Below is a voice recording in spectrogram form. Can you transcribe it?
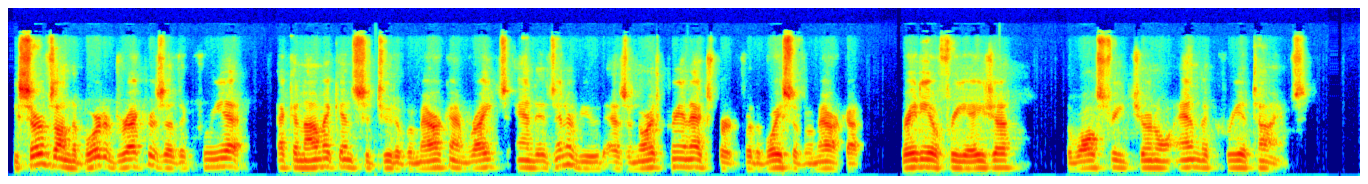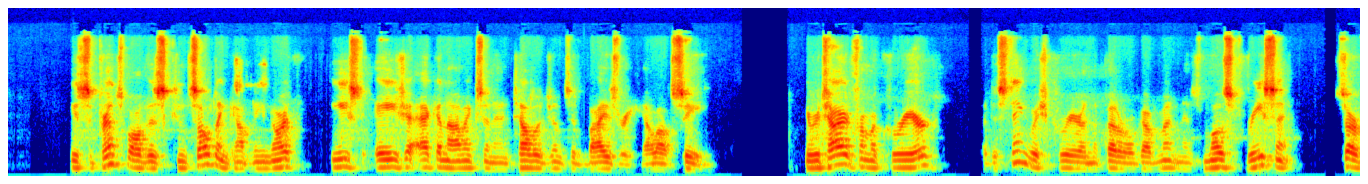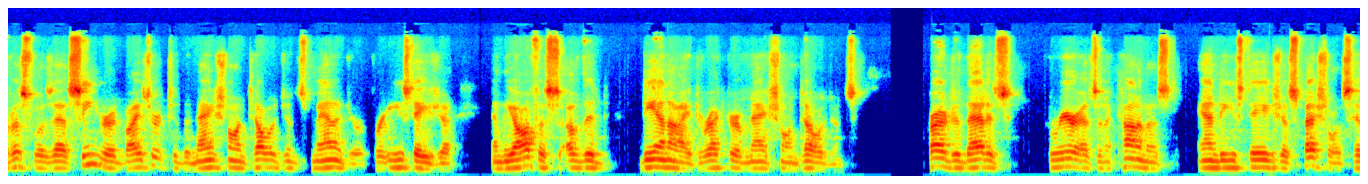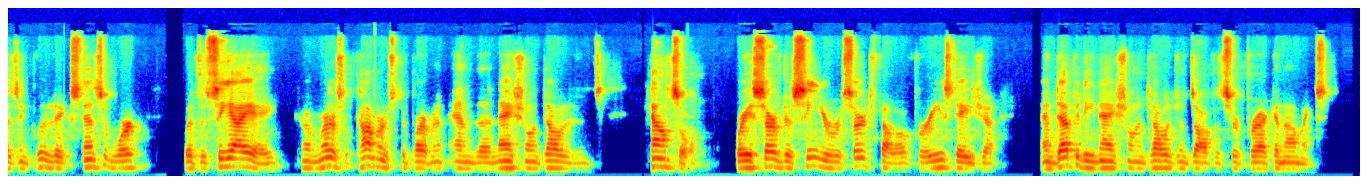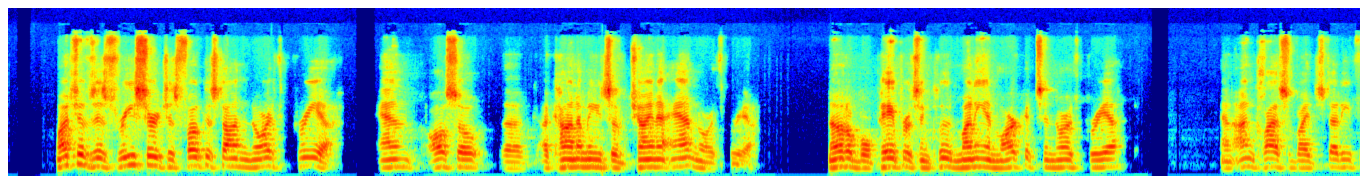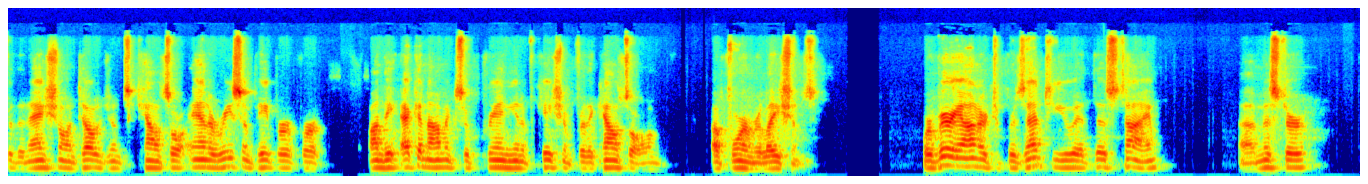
He serves on the board of directors of the Korea Economic Institute of America and writes and is interviewed as a North Korean expert for the Voice of America, Radio Free Asia, the Wall Street Journal, and the Korea Times. He's the principal of his consulting company, Northeast Asia Economics and Intelligence Advisory, LLC. He retired from a career a distinguished career in the federal government, and his most recent service was as senior advisor to the National Intelligence Manager for East Asia and the Office of the DNI, Director of National Intelligence. Prior to that, his career as an economist and East Asia specialist has included extensive work with the CIA, Commerce, Commerce Department, and the National Intelligence Council, where he served as senior research fellow for East Asia and Deputy National Intelligence Officer for Economics. Much of his research is focused on North Korea and also the economies of China and North Korea. Notable papers include Money and Markets in North Korea, an unclassified study for the National Intelligence Council, and a recent paper for, on the economics of Korean unification for the Council of Foreign Relations. We're very honored to present to you at this time uh, Mr.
